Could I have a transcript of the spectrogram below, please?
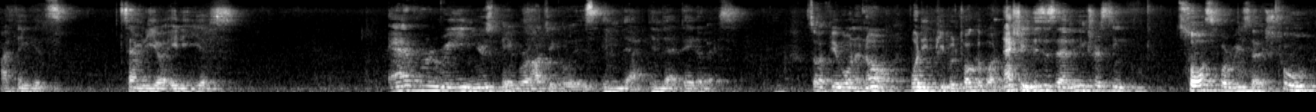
I think it's 70 or 80 years. Every newspaper article is in that, in that database. So if you want to know what did people talk about, actually this is an interesting source for research too.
